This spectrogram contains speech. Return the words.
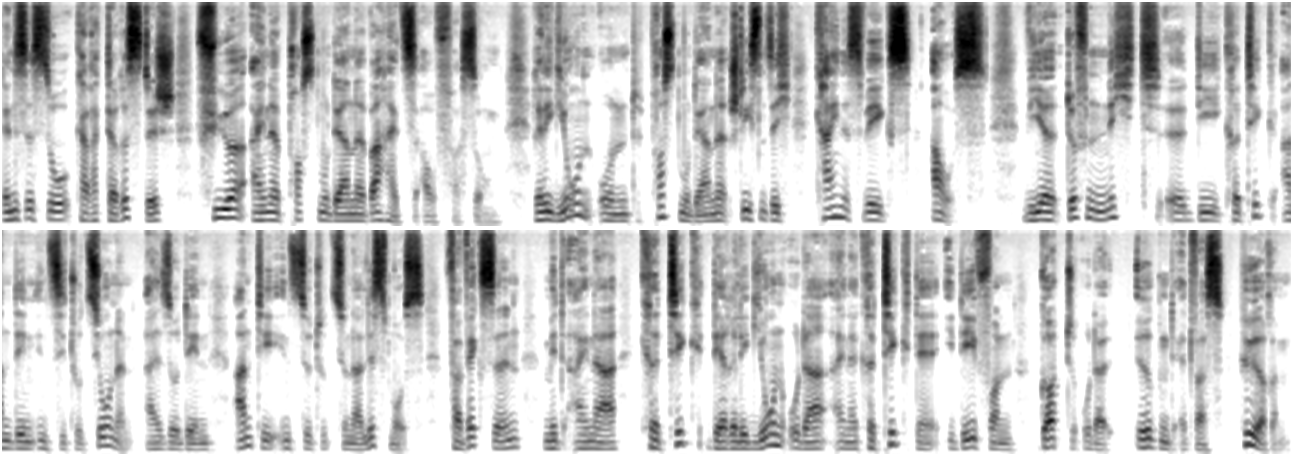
denn es ist so charakteristisch für eine postmoderne Wahrheitsauffassung. Religion und Postmoderne schließen sich keineswegs aus. Wir dürfen nicht äh, die Kritik an den Institutionen, also den Anti-Institutionalismus, verwechseln mit einer Kritik der Religion oder einer Kritik der Idee von Gott oder irgendetwas Höherem.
